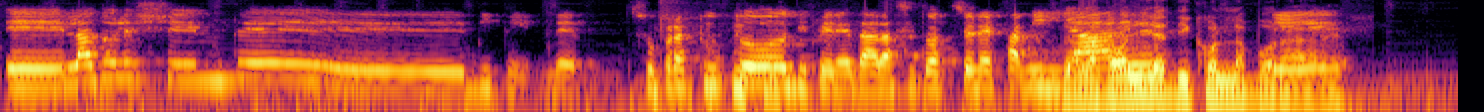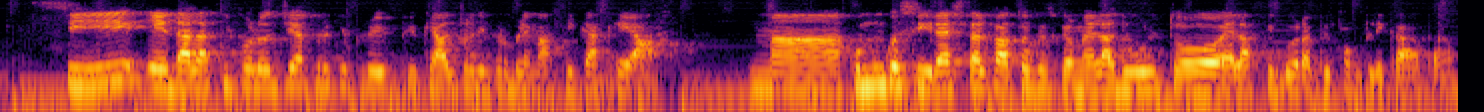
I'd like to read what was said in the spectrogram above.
E l'adolescente dipende, soprattutto dipende dalla situazione familiare. Dalla voglia di collaborare. E, sì, e dalla tipologia più che, più che altro di problematica che ha. Ma comunque sì, resta il fatto che secondo me l'adulto è la figura più complicata.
